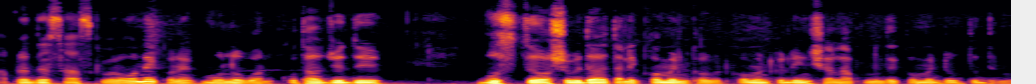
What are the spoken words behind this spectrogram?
আপনাদের সাবস্ক্রাইবার অনেক অনেক মূল্যবান। কোথাও যদি বুঝতে অসুবিধা হয়, তাহলে কমেন্ট করবেন। কমেন্ট করলে ইনশাল্লাহ আপনাদের কমেন্টে উত্তর দেবো।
